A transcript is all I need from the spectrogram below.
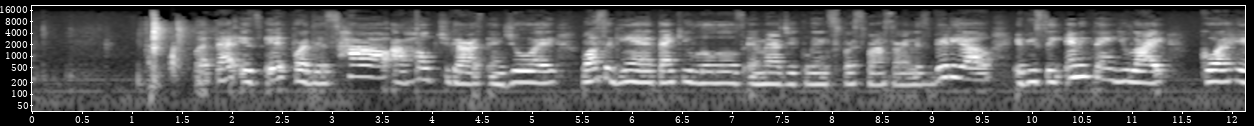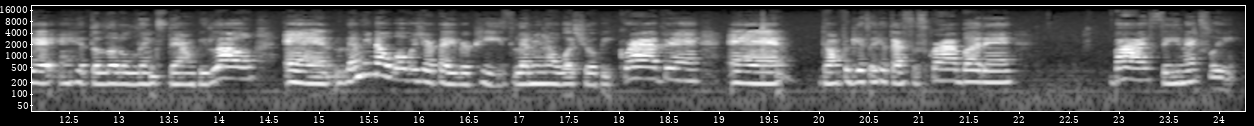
But that is it for this haul. I hope you guys enjoy. Once again thank you lulus and magic links for sponsoring this video. If you see anything you like go ahead and hit the little links down below. And let me know what was your favorite piece. Let me know what you'll be grabbing. And don't forget to hit that subscribe button. Bye. See you next week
